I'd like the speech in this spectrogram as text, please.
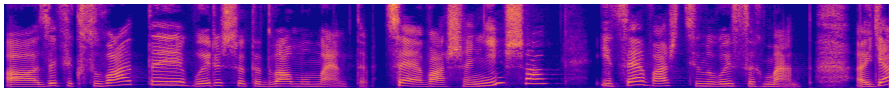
а, зафіксувати, вирішити два моменти: це ваша ніша і це ваш ціновий сегмент. Я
